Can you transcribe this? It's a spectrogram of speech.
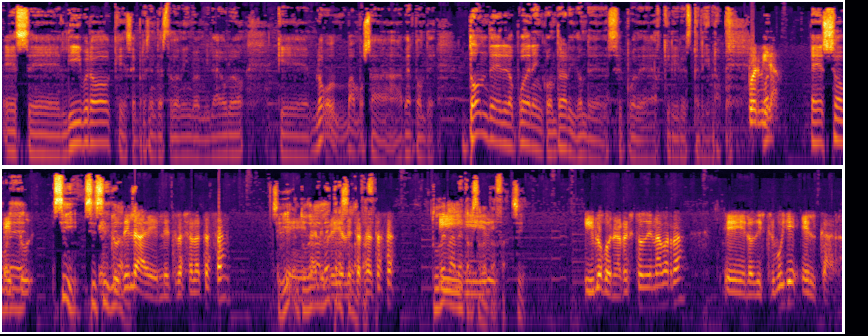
Ese libro que se presenta este domingo en Milagro. Que luego vamos a ver dónde. Dónde lo pueden encontrar y dónde se puede adquirir este libro. Pues mira. Eh, sobre. sí, sí, sí. En Tudela, en Letras a la Taza. Sí, en Tudela, Letras, a la Taza. Tudela, Letras a la Taza, sí. Y luego en el resto de Navarra eh, lo distribuye el CAR.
